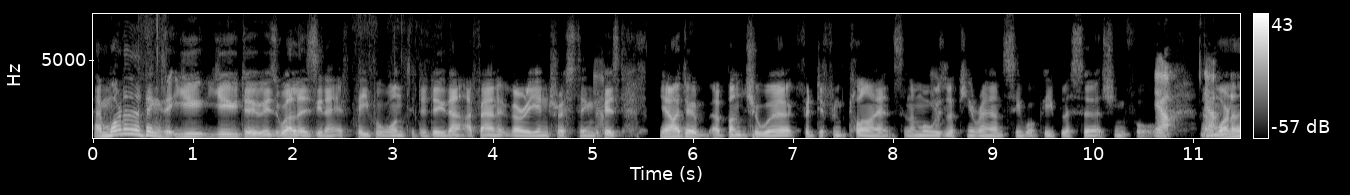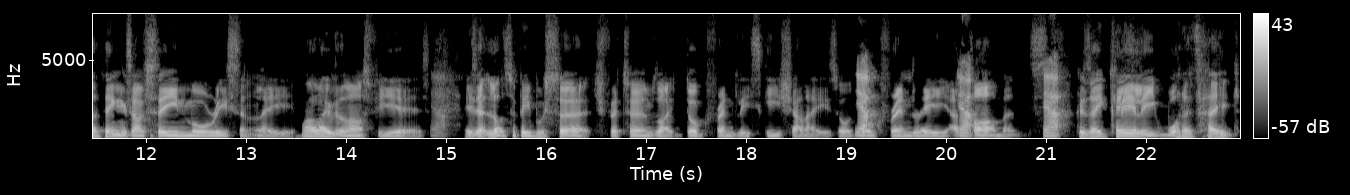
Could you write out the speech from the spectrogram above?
and one of the things that you you do as well as you know if people wanted to do that i found it very interesting yeah. because you know i do a, a, bunch of work for different clients and i'm always looking around to see what people are searching for yeah and one of the things i've seen more recently well over the last few years is that lots of people search for terms like dog friendly ski chalets or dog friendly apartments Yeah. because they clearly want to take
